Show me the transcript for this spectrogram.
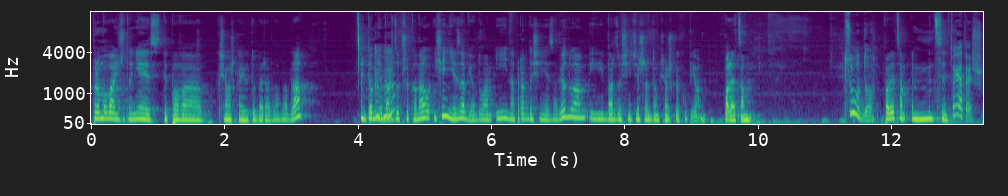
promowali, że to nie jest typowa książka youtubera, bla, bla, bla. I to mnie mhm. bardzo przekonało i się nie zawiodłam. I naprawdę się nie zawiodłam i bardzo się cieszę, że tą książkę kupiłam. Polecam. Cudo. Polecam MC. To ja też.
